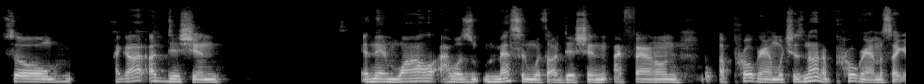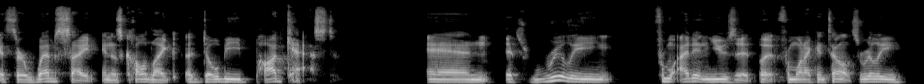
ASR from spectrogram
so I got Audition. And then while I was messing with Audition, I found a program, which is not a program, it's like it's their website and it's called like Adobe Podcast. And it's really, from I didn't use it, but from what I can tell, it's really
